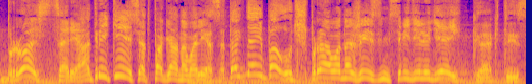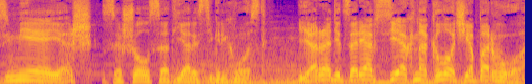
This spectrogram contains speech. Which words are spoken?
Брось царя, отрекись от поганого леса, тогда и получишь право на жизнь среди людей». «Как ты смеешь!» — зашелся от ярости Грехвост. «Я ради царя всех на клочья порву!»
